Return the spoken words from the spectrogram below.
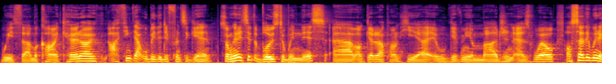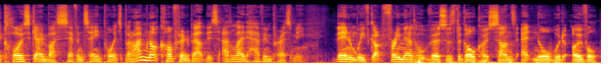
with uh, McKay and Curnow? I think that will be the difference again. So I'm going to tip the Blues to win this. Um, I'll get it up on here. It will give me a margin as well. I'll say they win a close game by 17 points, but I'm not confident about this. Adelaide have impressed me. Then we've got Fremantle versus the Gold Coast Suns at Norwood Oval.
